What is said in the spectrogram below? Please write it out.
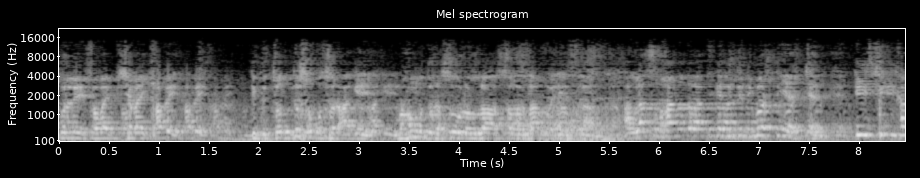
করলে সবাই সেবাই খাবে। কিন্তু চোদ্দশো বছর আগে মোহাম্মদ রসুল্লাহ আল্লাহ থেকে দিবস নিয়ে এসছেন কি শিক্ষা,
